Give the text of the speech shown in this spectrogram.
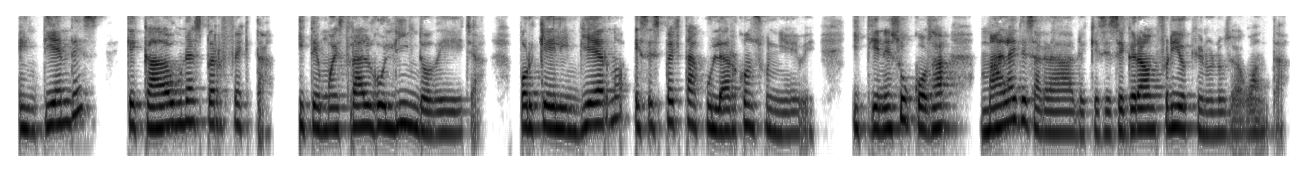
¿Entiendes que cada una es perfecta y te muestra algo lindo de ella, porque el invierno es espectacular con su nieve y tiene su cosa mala y desagradable, que es ese gran frío que uno no se aguanta,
